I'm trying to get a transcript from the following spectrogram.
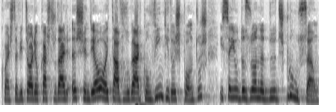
Com esta vitória, o Castro Daire ascendeu ao oitavo lugar com 22 pontos e saiu da zona de despromoção.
